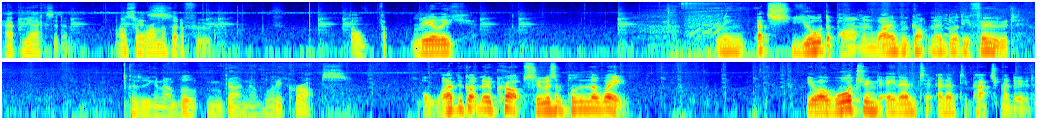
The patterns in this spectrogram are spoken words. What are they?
Happy accident. Also, Yes. we're almost out of food. Oh, really? I mean, that's your department. Why have we got no bloody food? Because we got no, we got no bloody crops. Well, why have we got no crops? Who isn't pulling their weight? You are watering an empty, an empty patch, my dude.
